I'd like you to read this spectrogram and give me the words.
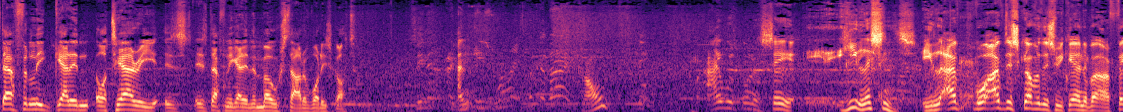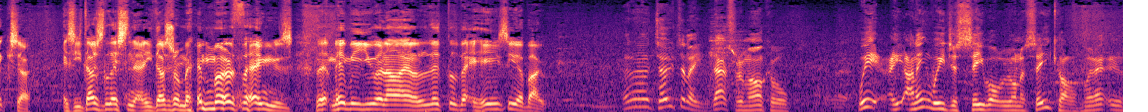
definitely getting, or Thierry is, is definitely getting the most out of what he's got. And- he's right. Look at that, Cole. I was going to say, he listens. He, I've, what I've discovered this weekend about our fixer is he does listen and he does remember things that maybe you and I are a little bit hazy about. No, no, totally. That's remarkable. We, I think we just see what we want to see, Cole. We,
